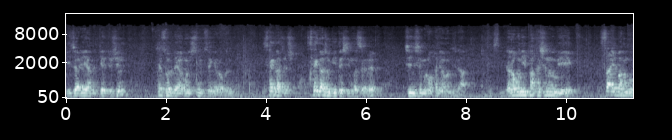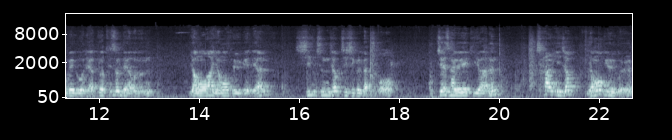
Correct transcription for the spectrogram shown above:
이 자리에 함께 해 주신 해솔대학원 신입생 여러분, 새 가족, 새 가족이 되신 것을 진심으로 환영합니다. 여러분이 입학하시는 우리 사이버 한국외국어대학교 태솔대학원은 영어와 영어 교육에 대한 신층적 지식을 갖추고 국제사회에 기여하는 창의적 영어 교육을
